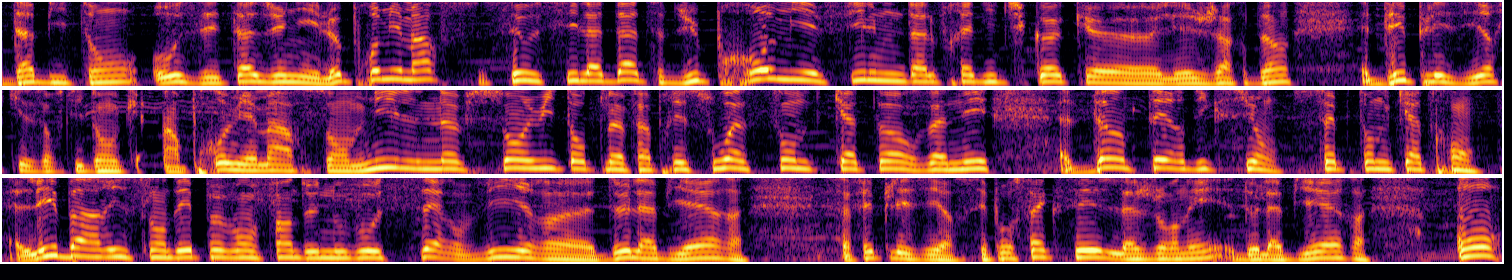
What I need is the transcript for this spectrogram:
d'habitants aux États-Unis. Le 1er mars, c'est aussi la date du premier film d'Alfred Hitchcock, euh, Les Jardins des Plaisirs, qui est sorti donc un 1er mars en 1989, après 74 années d'interdiction, 74 ans. Les bars islandais peuvent enfin de nouveau servir euh, de la bière. Ça fait plaisir. C'est pour ça que c'est la journée de la bière en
